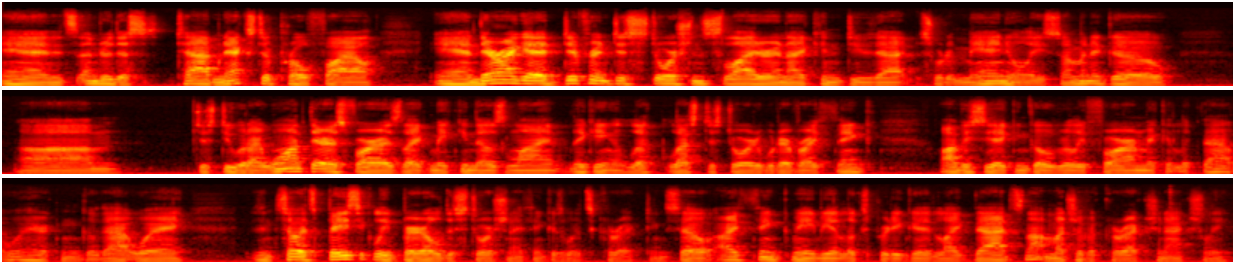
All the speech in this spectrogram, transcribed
and it's under this tab next to profile. And there I get a different distortion slider and I can do that sort of manually. So I'm gonna go um, just do what I want there as far as like making those line making it look less distorted whatever I think. Obviously I can go really far and make it look that way or I can go that way. And so it's basically barrel distortion I think is what's correcting. So I think maybe it looks pretty good like that. It's not much of a correction actually.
